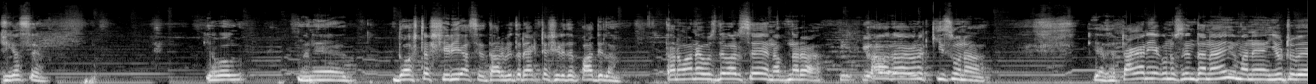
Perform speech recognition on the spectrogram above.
ঠিক আছে? কেবল মানে দশটা সিঁড়ি আছে, তার ভিতরে একটা সিঁড়িতে পা দিলাম। তার মানে বুঝতে পারছেন আপনারা? খাওয়া দাওয়া এখনও কিছু না। ঠিক আছে, টাকা নিয়ে কোনো চিন্তা নাই মানে ইউটিউবে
